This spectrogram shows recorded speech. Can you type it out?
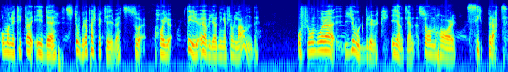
om man nu tittar i det stora perspektivet så har ju, det är ju övergödningen från land och från våra jordbruk egentligen som har sipprat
